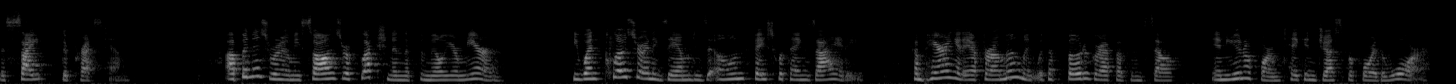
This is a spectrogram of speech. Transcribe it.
The sight depressed him. Up in his room, he saw his reflection in the familiar mirror. He went closer and examined his own face with anxiety, comparing it after a moment with a photograph of himself in uniform taken just before the war.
